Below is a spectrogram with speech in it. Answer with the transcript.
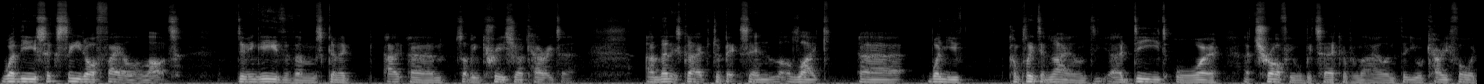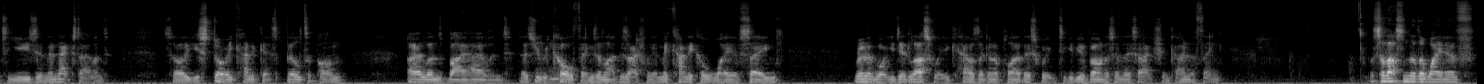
whether you succeed or fail a lot, doing either of them is going to um, sort of increase your character. And then it's got extra bits in, like uh, when you've completed an island, a deed or a trophy will be taken from the island that you will carry forward to use in the next island. So your story kind of gets built upon island by island as you recall things, and like there's actually a mechanical way of saying, "Remember what you did last week? How's that going to apply this week to give you a bonus of this action?" kind of thing. So that's another way of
